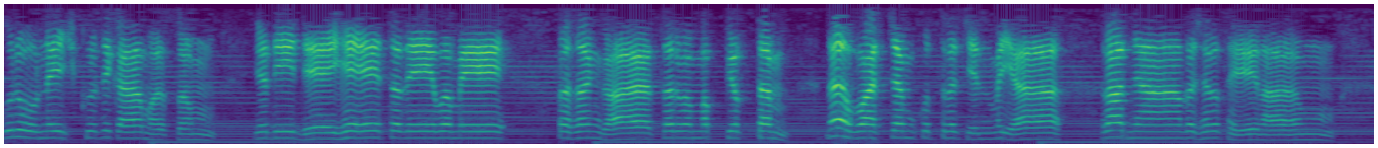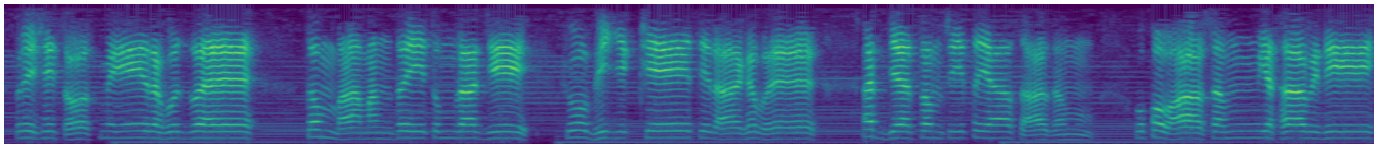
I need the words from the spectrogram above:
गुरुनिष्कृतिकामर्थम् यदि देहे तदेव मे प्रसङ्गात् सर्वमप्युक्तम् न वाच्यम् कुत्रचिन्मया राज्ञा दशरथेनाहम् प्रेषितोऽस्मि रघुद्वः त्वं मन्त्रयितुं राज्ये शोभिजिक्षेति राघव। अद्य त्वं सीतया साधम्। उपवासं यथाविधि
